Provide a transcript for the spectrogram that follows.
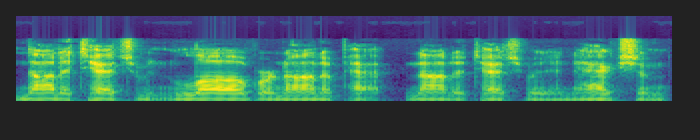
non-attachment in love or non non-attachment in action.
